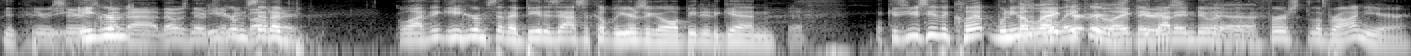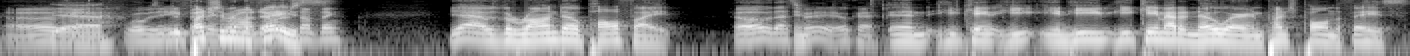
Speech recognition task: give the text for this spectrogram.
he, was, he was serious Ingram- about that. That was no Jimmy Ingram said Butler. I. Well, I think Ingram said I beat his ass a couple years ago. I'll beat it again. Because you see the clip when he The was Laker- with the the Lakers, they got Lakers, into it the first LeBron year. Oh, okay. Yeah. What was he? He punched him in the Rondo or face. something. Yeah, it was the Rondo Paul fight, Oh, that's right. Okay. and he came he and he he came out of nowhere and punched Paul in the face.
